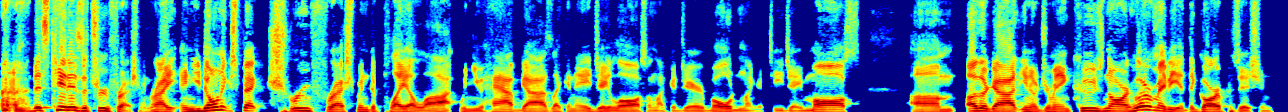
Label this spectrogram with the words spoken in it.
this kid is a true freshman, right? And you don't expect true freshmen to play a lot when you have guys like an AJ Lawson, like a Jared Bolden, like a TJ Moss, um, other guys, you know, Jermaine Couisnard, whoever may be at the guard position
